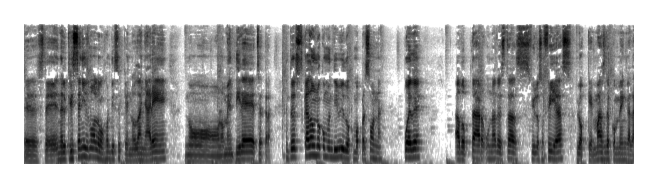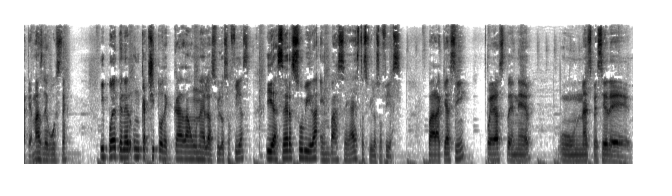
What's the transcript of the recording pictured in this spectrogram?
Este, en el cristianismo a lo mejor dice que no dañaré, no, no mentiré, etc. Entonces cada uno como individuo, como persona, puede adoptar una de estas filosofías, lo que más le convenga, la que más le guste y puede tener un cachito de cada una de las filosofías y hacer su vida en base a estas filosofías. Para que así puedas tener una especie de...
